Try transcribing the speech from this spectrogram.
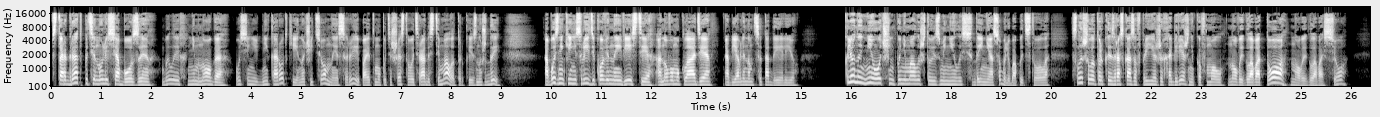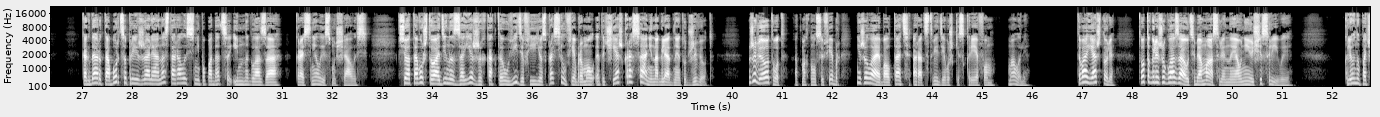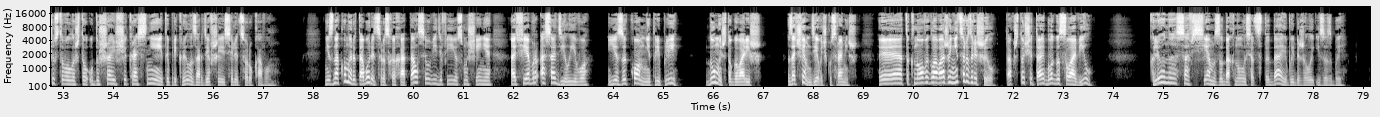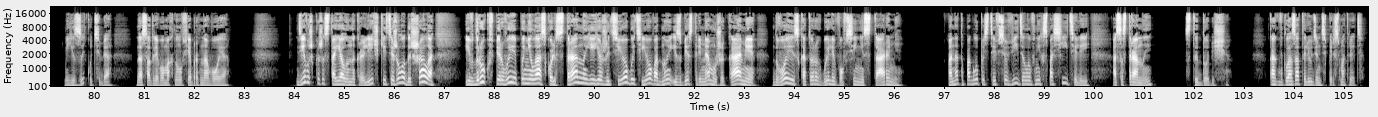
В Старград потянулись обозы. Было их немного. Осенью дни короткие, ночи темные, сырые, поэтому путешествовать радости мало, только из нужды. Обозники несли диковинные вести о новом укладе, объявленном цитаделью. Клена не очень понимала, что изменилось, да и не особо любопытствовала — Слышала только из рассказов приезжих обережников, мол, новый глава то, новый глава сё. Когда ротоборцы приезжали, она старалась не попадаться им на глаза, краснела и смущалась. Все от того, что один из заезжих, как-то увидев ее, спросил Фебра, мол, это чья ж краса ненаглядная тут живет? «Живет вот», — отмахнулся Фебр, не желая болтать о родстве девушки с Крефом. Мало ли. «Твоя, что ли?» То-то, гляжу, глаза у тебя масляные, а у нее счастливые. Клена почувствовала, что удушающе краснеет и прикрыла зардевшееся лицо рукавом. Незнакомый ротоборец расхохотался, увидев ее смущение, а Фебр осадил его. «Языком не трепли. Думай, что говоришь. Зачем девочку срамишь? Э, так новый глава жениться разрешил, так что, считай, благословил». Клена совсем задохнулась от стыда и выбежала из избы. «Язык у тебя», — досадливо махнул Фебр на воя. Девушка же стояла на крылечке, тяжело дышала, и вдруг впервые поняла, сколь странно ее житье-бытье в одной избе с тремя мужиками, двое из которых были вовсе не старыми. Она-то по глупости все видела в них спасителей, а со стороны — стыдобище. Как в глаза-то людям теперь смотреть?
